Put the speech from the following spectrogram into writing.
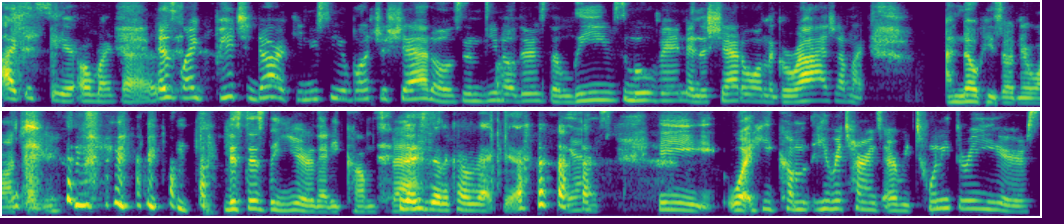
I can see it. Oh my god. It's like pitch dark, and you see a bunch of shadows, and you know there's the leaves moving and the shadow on the garage. I'm like, I know he's on there watching me. this is the year that he comes back. He's gonna come back. Yeah. yes, he what he comes he returns every 23 years,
